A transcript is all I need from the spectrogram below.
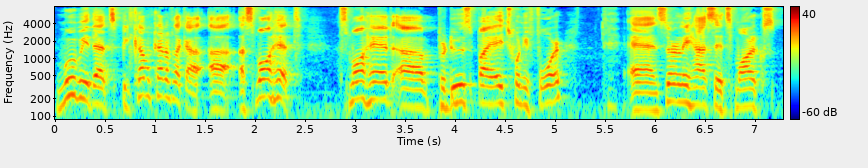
movie that's become kind of like a a, a small hit, a small hit produced by A24 and certainly has its marks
